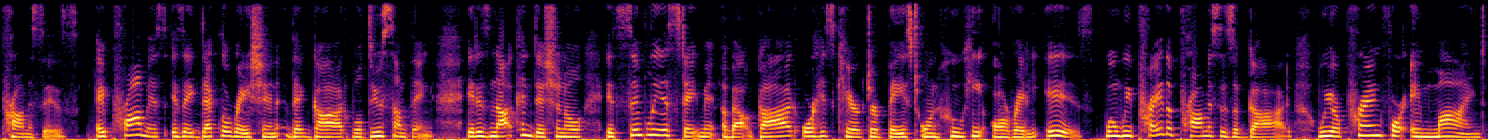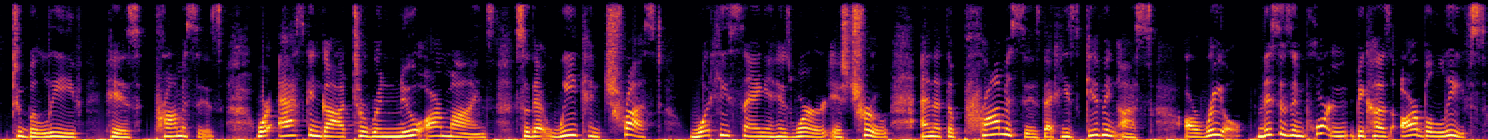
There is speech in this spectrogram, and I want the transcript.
promises. A promise is a declaration that God will do something. It is not conditional. It's simply a statement about God or his character based on who he already is. When we pray the promises of God, we are praying for a mind to believe his promises. We're asking God to renew our minds so that we can trust what he's saying in his word is true and that the promises that he's giving us are real. This is important because our beliefs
